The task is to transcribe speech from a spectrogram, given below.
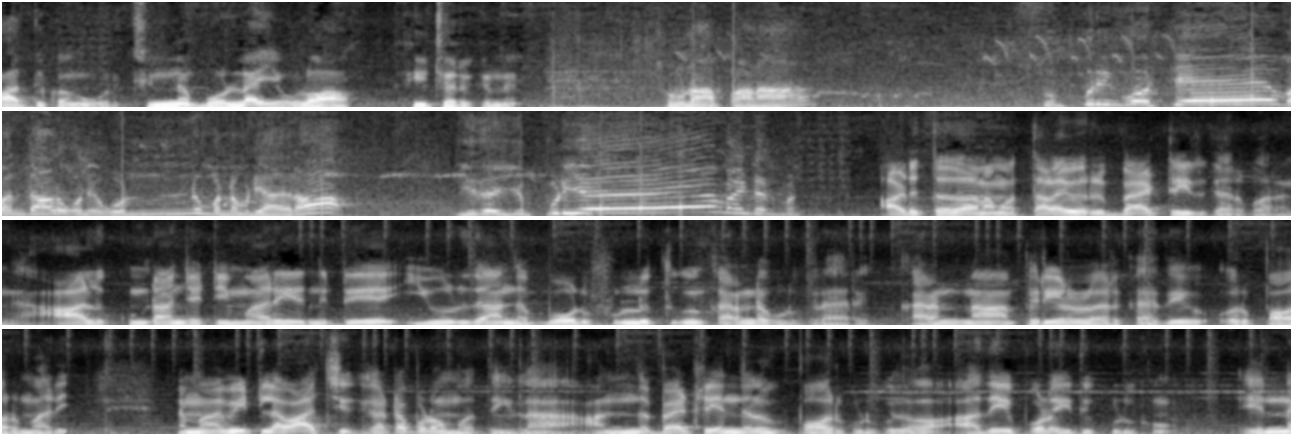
பார்த்துக்கோங்க ஒரு சின்ன போர்டில் எவ்வளோ ஃபீச்சர் இருக்குன்னு. சூனா பானா? சுப்ரீம் கோர்ட்டே வந்தாலும் உன்னை ஒன்றும் பண்ண முடியாதுடா. இதை இப்படியே மெயின்டைன் பண்ண. அடுத்ததாக நம்ம தலைவர் பேட்டரி இருக்கார் பாருங்கள் ஆள் குண்டாஞ்சட்டி மாதிரி இருந்துட்டு இவர் தான் அந்த போர்டு ஃபுல்லுத்துக்கும் கரண்ட்டை கொடுக்குறாரு. கரண்ட்னா பெரிய அளவில் இருக்காது ஒரு பவர் மாதிரி. நம்ம வீட்டில் வாட்சுக்கு கட்டப்படும் பார்த்தீங்களா? அந்த பேட்டரி எந்த அளவுக்கு பவர் கொடுக்குதோ அதே போல் இது கொடுக்கும். என்ன?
